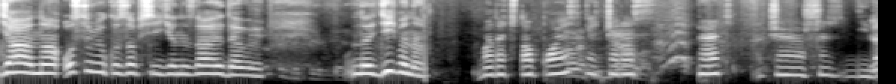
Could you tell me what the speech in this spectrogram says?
я на острові оказався, я не знаю, де ви. Найдіть мене. Мене там поїздки через 5 чи 6 днів.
